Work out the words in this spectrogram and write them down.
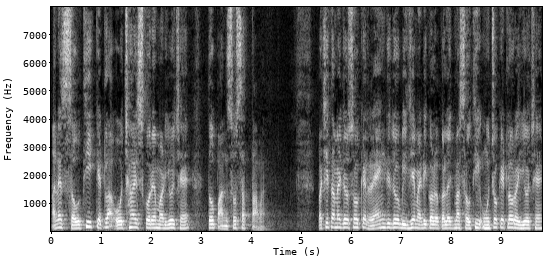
અને સૌથી કેટલા ઓછા સ્કોરે મળ્યું છે? તો પાંચસો સત્તાવન. પછી તમે જોશો કે રેન્ક જો બીજે મેડિકલ કોલેજમાં સૌથી ઊંચો કેટલો રહ્યો છે?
